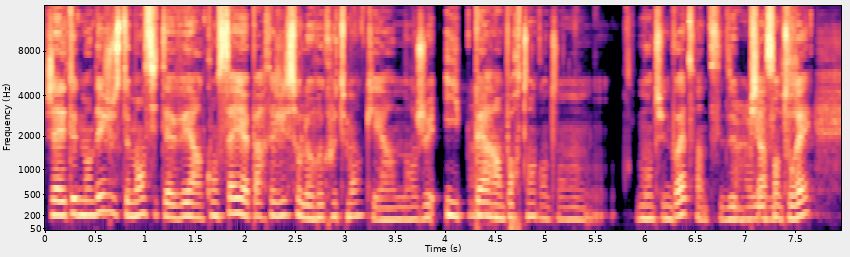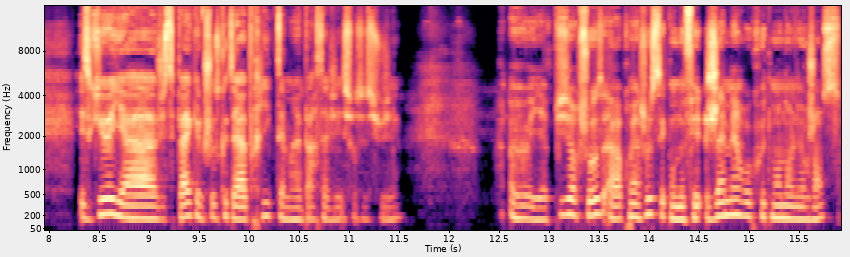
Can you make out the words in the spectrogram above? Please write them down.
J'allais te demander justement si tu avais un conseil à partager sur le recrutement, qui est un enjeu hyper important quand on monte une boîte, c'est de Ah bien oui. s'entourer. Est-ce qu'il y a, je sais pas, quelque chose que tu as appris que tu aimerais partager sur ce sujet? Euh, Il y a plusieurs choses. Alors, la première chose, c'est qu'on ne fait jamais un recrutement dans l'urgence.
